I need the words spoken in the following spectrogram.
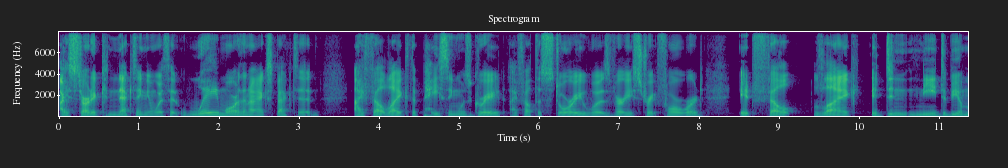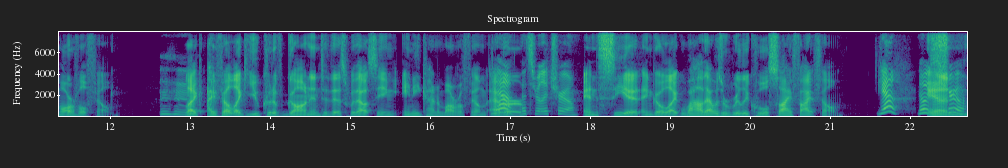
I started connecting with it way more than I expected. I felt like the pacing was great. I felt the story was very straightforward. It felt like it didn't need to be a Marvel film. Mm-hmm. Like I felt like you could have gone into this without seeing any kind of Marvel film ever Yeah, that's really true. and see it and go like, "Wow, that was a really cool sci-fi film." Yeah. No, it's true.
